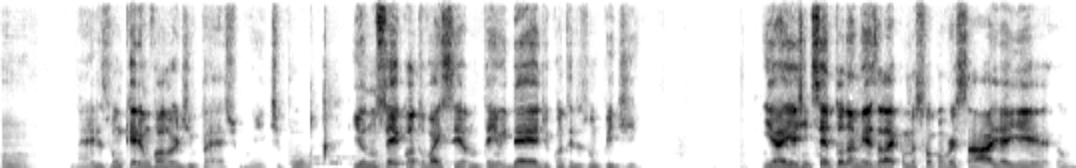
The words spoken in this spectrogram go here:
Hum. Né? Eles vão querer um valor de empréstimo. E, tipo, e eu não sei quanto vai ser, eu não tenho ideia de quanto eles vão pedir. E aí a gente sentou na mesa lá e começou a conversar, e aí eu,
